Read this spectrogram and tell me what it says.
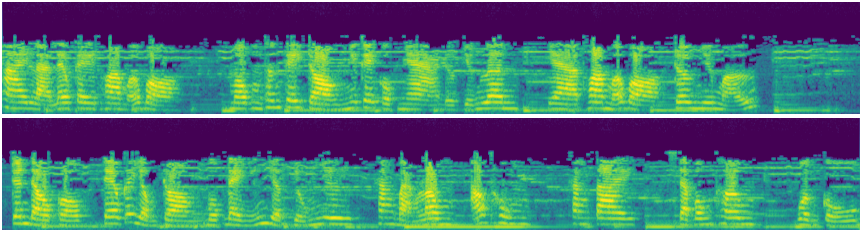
hai là leo cây thoa mỡ bò. Một thân cây tròn như cây cột nhà được dựng lên và thoa mỡ bò trơn như mỡ. Trên đầu cột treo cái vòng tròn buộc đầy những vật dụng như khăn bàn lông, áo thun, khăn tay, xà bông thơm, quần cụ.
